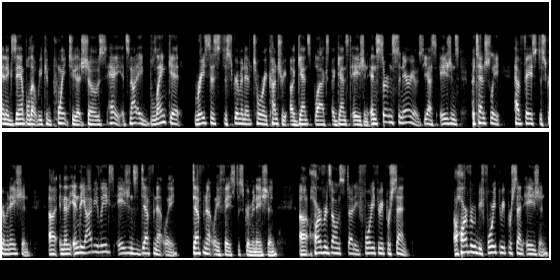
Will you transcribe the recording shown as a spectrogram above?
an example that we can point to that shows hey, it's not a blanket racist discriminatory country against blacks against asian. In certain scenarios yes asians potentially have faced discrimination. Uh, and then in the ivy leagues asians definitely definitely face discrimination. Uh, harvard's own study 43% harvard would be 43% asian.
